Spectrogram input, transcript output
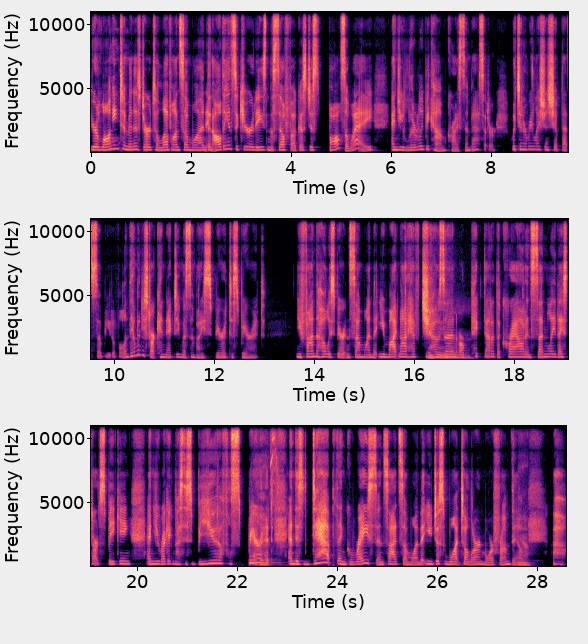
You're longing to minister, to love on someone, and all the insecurities and the self focus just falls away. And you literally become Christ's ambassador, which in a relationship, that's so beautiful. And then when you start connecting with somebody spirit to spirit, you find the Holy Spirit in someone that you might not have chosen or Mhm. picked out of the crowd, and suddenly they start speaking, and you recognize this beautiful spirit Yes. and this depth and grace inside someone that you just want to learn more from them. Yeah. Oh,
